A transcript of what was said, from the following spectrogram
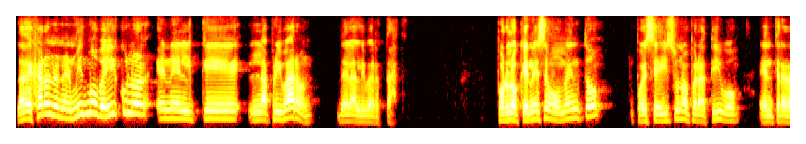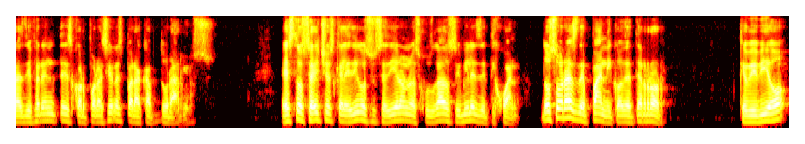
La dejaron en el mismo vehículo en el que la privaron de la libertad. Por lo que en ese momento, pues se hizo un operativo entre las diferentes corporaciones para capturarlos. Estos hechos que le digo sucedieron en los juzgados civiles de Tijuana. Dos horas de pánico, de terror, que vivió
